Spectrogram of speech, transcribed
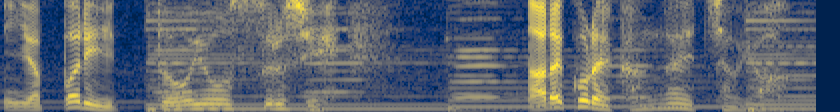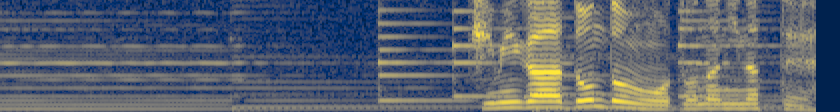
やっぱり動揺するしあれこれ考えちゃうよ。君がどんどん大人になって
